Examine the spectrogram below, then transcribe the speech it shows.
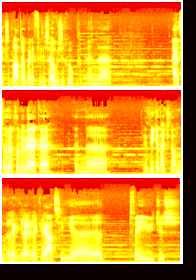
Ik zat later ook bij de filosofische groep. En eind van de middag dan weer werken. En in het weekend had je dan recre- recreatie, twee uurtjes.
